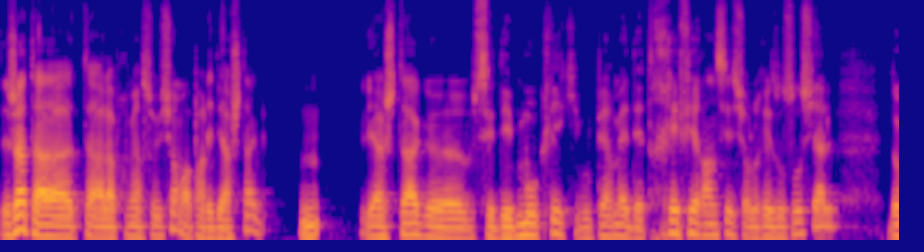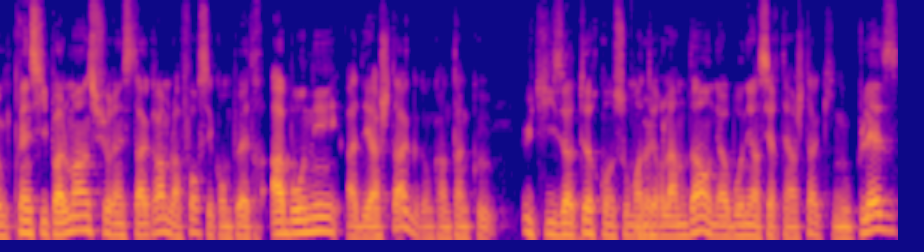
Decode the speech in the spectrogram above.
Déjà, tu as, la première solution, on va parler des hashtags. Mm. Les hashtags, euh, c'est des mots-clés qui vous permettent d'être référencé sur le réseau social. Donc, principalement sur Instagram, la force, c'est qu'on peut être abonné à des hashtags. Donc, en tant qu'utilisateur, consommateur lambda, on est abonné à certains hashtags qui nous plaisent.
